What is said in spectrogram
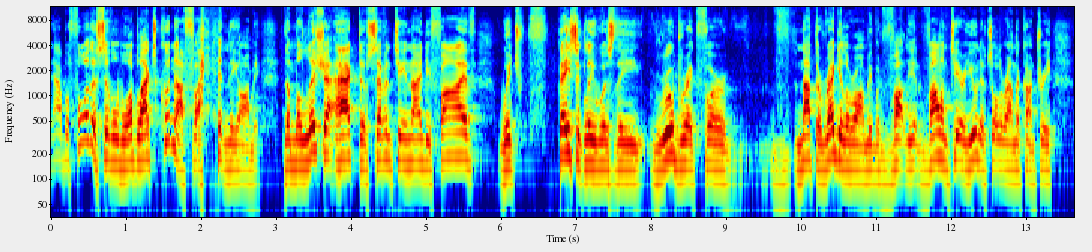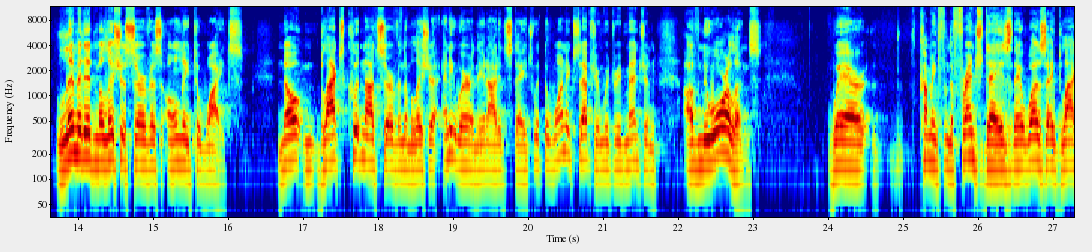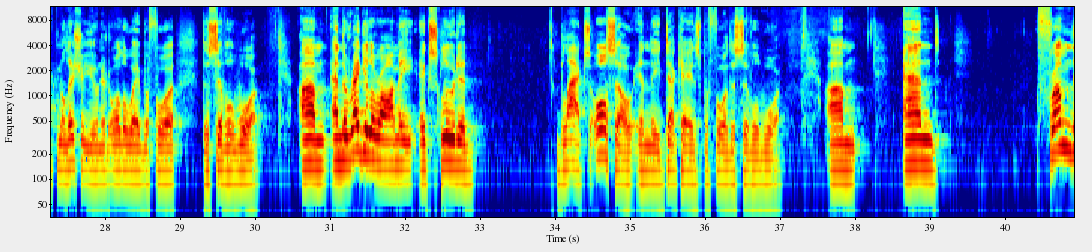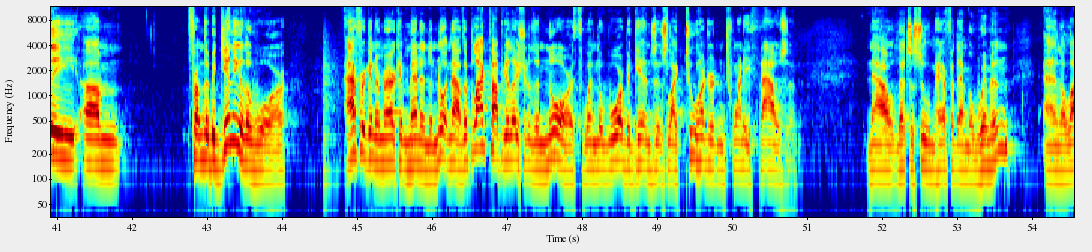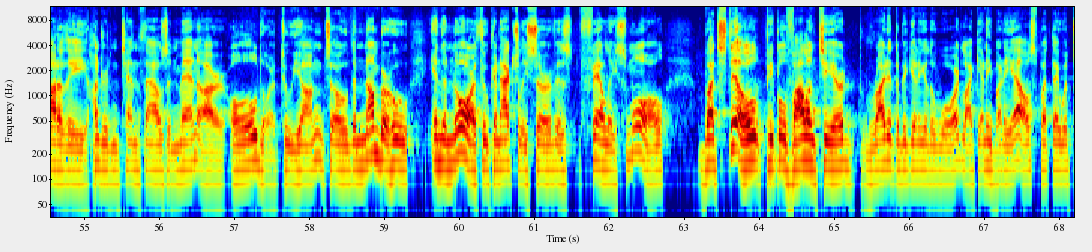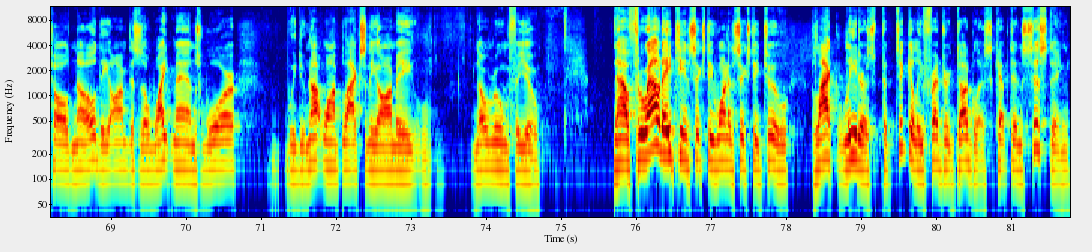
Now, before the Civil War, blacks could not fight in the Army. The Militia Act of 1795, which basically was the rubric for not the regular Army, but volunteer units all around the country, limited militia service only to whites. No, blacks could not serve in the militia anywhere in the United States, with the one exception, which we mentioned, of New Orleans, where coming from the French days, there was a black militia unit all the way before the Civil War. Um, and the regular army excluded blacks also in the decades before the Civil War. Um, and from the, um, from the beginning of the war, African American men in the North, now the black population of the North when the war begins is like 220,000. Now let's assume half of them are women and a lot of the 110,000 men are old or too young. So the number who in the North who can actually serve is fairly small, but still people volunteered right at the beginning of the war like anybody else, but they were told, no, the arm, this is a white man's war. We do not want blacks in the army, no room for you. Now, throughout 1861 and 62, black leaders, particularly Frederick Douglass, kept insisting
